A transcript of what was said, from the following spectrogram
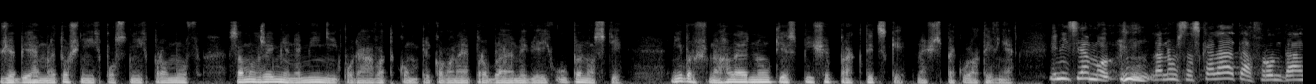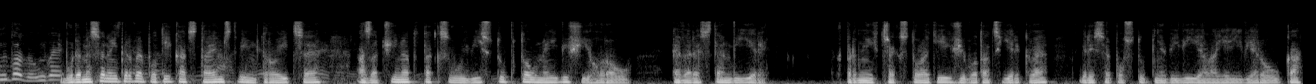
že během letošních postních promluv samozřejmě nemíní podávat komplikované problémy v jejich úplnosti, nýbrž nahlédnout je spíše prakticky než spekulativně. Budeme se nejprve potýkat s tajemstvím Trojice a začínat tak svůj výstup tou nejvyšší horou, Everestem víry. V prvních třech stoletích života církve, kdy se postupně vyvíjela její věrouka,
